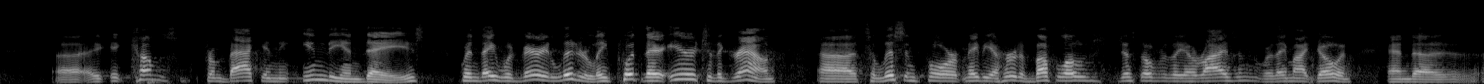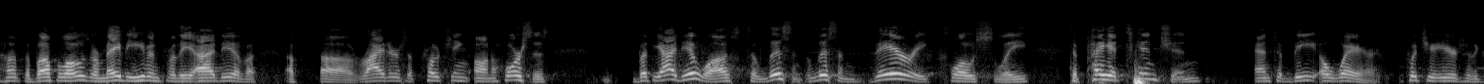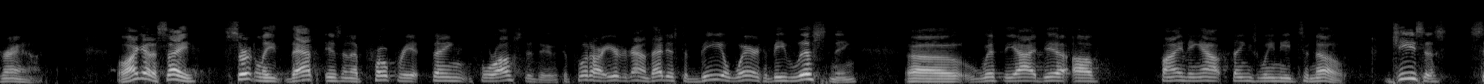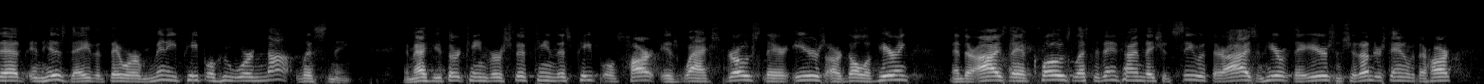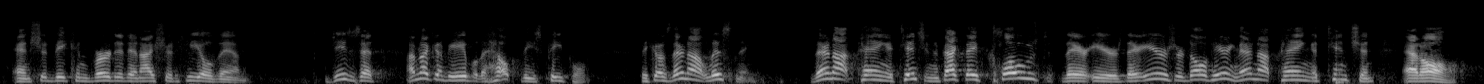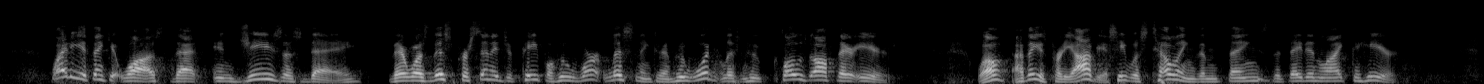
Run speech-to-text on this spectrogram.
Uh, it, comes from back in the Indian days when they would very literally put their ear to the ground uh, to listen for maybe a herd of buffaloes just over the horizon where they might go and and uh, hunt the buffaloes, or maybe even for the idea of a, a, uh, riders approaching on horses. But the idea was to listen, to listen very closely, to pay attention, and to be aware. Put your ear to the ground. Well, I gotta say, certainly that is an appropriate thing for us to do, to put our ear to the ground. That is to be aware, to be listening, uh, with the idea of finding out things we need to know. Jesus said in his day that there were many people who were not listening. In Matthew 13 verse 15, this people's heart is waxed gross, their ears are dull of hearing, and their eyes they have closed, lest at any time they should see with their eyes and hear with their ears and should understand with their heart and should be converted and I should heal them. Jesus said, I'm not going to be able to help these people because they're not listening. They're not paying attention. In fact, they've closed their ears. Their ears are dull of hearing. They're not paying attention at all. Why do you think it was that in Jesus' day, there was this percentage of people who weren't listening to him, who wouldn't listen, who closed off their ears. Well, I think it's pretty obvious. He was telling them things that they didn't like to hear.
